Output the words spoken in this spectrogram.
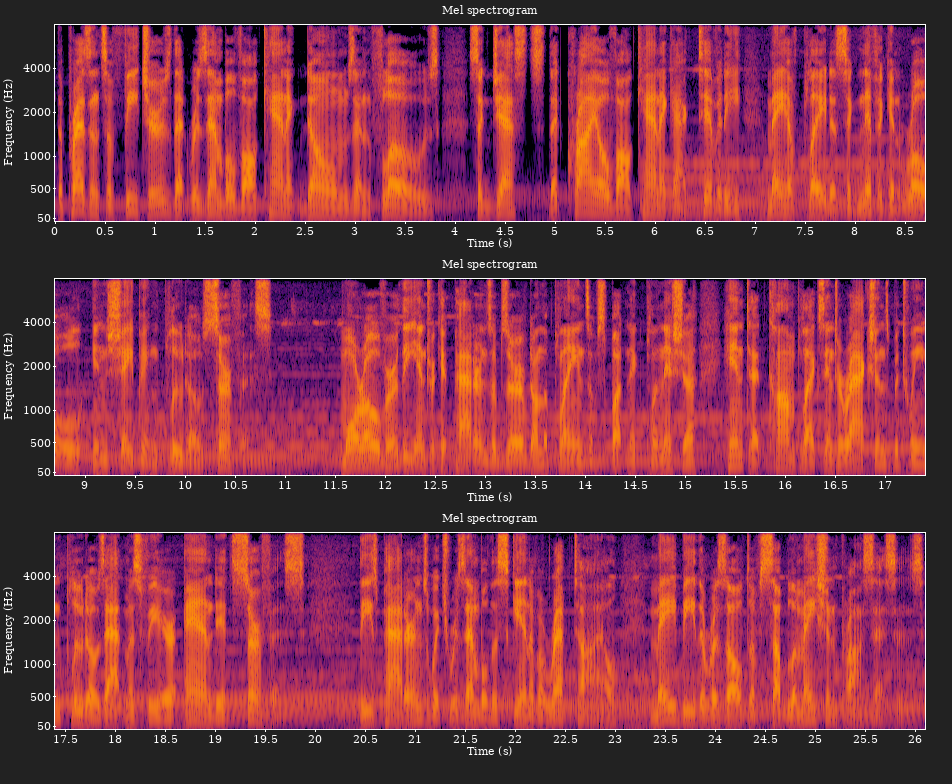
The presence of features that resemble volcanic domes and flows suggests that cryovolcanic activity may have played a significant role in shaping Pluto's surface. Moreover, the intricate patterns observed on the plains of Sputnik Planitia hint at complex interactions between Pluto's atmosphere and its surface. These patterns, which resemble the skin of a reptile, may be the result of sublimation processes,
